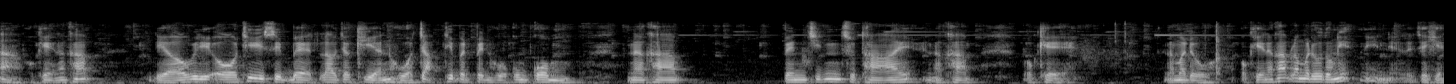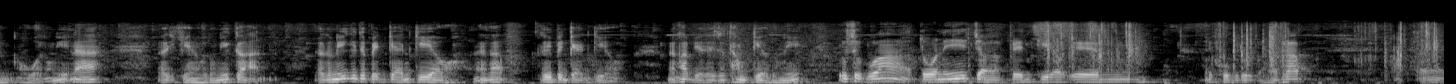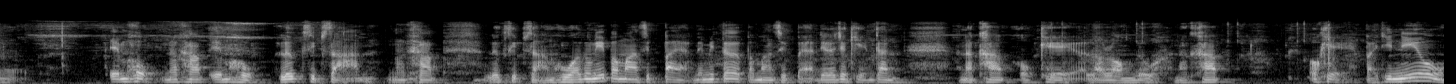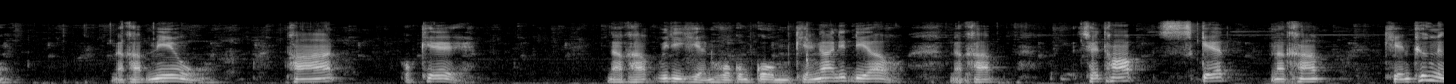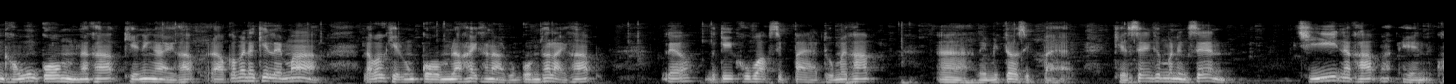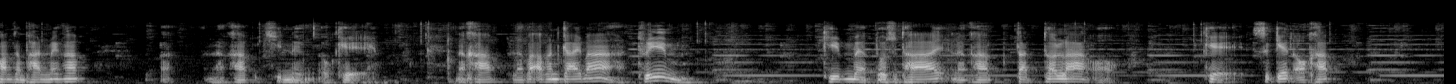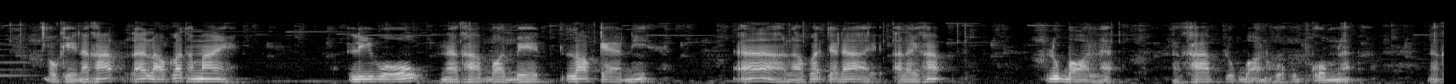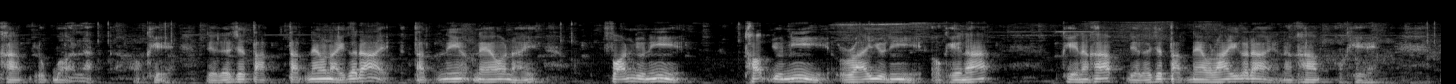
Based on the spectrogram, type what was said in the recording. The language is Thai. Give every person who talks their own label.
Speaker 1: อ่าโอเคนะครับ เดี๋ยววิดีโอที่ 11 เราจะเขียนหัวจับที่เป็นเป็นหัวกลมๆนะครับ เป็นชิ้นสุดท้ายนะครับโอเค เรามาดูโอเคนะครับ เรามาดูตรงนี้นี่เนี่ยเราจะเขียนหัวตรงนี้นะ เราจะเขียนหัวตรงนี้กันแล้วตรงนี้ก็จะเป็นแกนเกลียวนะครับนี่เป็นแกนเกลียวนะครับ เดี๋ยวเราจะทำเกลียวตรงนี้ รู้สึกว่าตัวนี้จะเป็นเกลียว M ให้ครูไปดูก่อนนะครับเอ่อ M6 นะครับ M6 ลึก 13 นะครับ ลึก 13 หัวตรงนี้ประมาณ 18เนมิเตอร์ประมาณ 18 เดี๋ยวเราจะเขียนกันนะครับ โอเค เราลองดูนะครับ โอเค ไปที่ new นะครับ new part โอเค นะครับ วิธีเขียนหัวกลมๆ เขียนง่ายนิดเดียวนะครับ ใช้ท็อปสเก็ตนะครับ เขียนครึ่งหนึ่งของวงกลมนะครับ เขียนยังไงครับ เราก็ไม่ต้องคิดอะไรมากเราก็เขียนวงกลมแล้วให้ขนาดวงกลมเท่าไหร่ครับ แล้วเมื่อกี้ครูบอก 18 ถูกไหมครับอ่าในมิเตอร์ 18 เขียนเส้นขึ้นมา 1 เส้น ชี้นะครับเห็นความสัมพันธ์ไหมครับนะครับอีกชิ้นหนึ่งโอเคนะครับ แล้วก็เอากันไกลมาทริมคิมแบบตัวสุดท้ายนะครับ ตัดท่อนล่างออก โอเค สเก็ตออกครับ โอเคนะครับ แล้วเราก็ทำไมรีโวลนะครับบอร์ดเบสรอบแกนนี้อ่าเราก็จะได้อะไรครับ ลูกบอลแล้วนะครับ ลูกบอลหัวกลมๆแล้วนะครับ ลูกบอลแล้วโอเค เดี๋ยวเราจะตัดตัดแนวไหนก็ได้ ตัดแนวแนวไหน ฟอนต์อยู่นี่ท็อปอยู่นี่ไรท์อยู่นี่ โอเคนะ โอเคนะครับ เดี๋ยวเราจะตัดแนวไรท์ก็ได้นะครับ โอเค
